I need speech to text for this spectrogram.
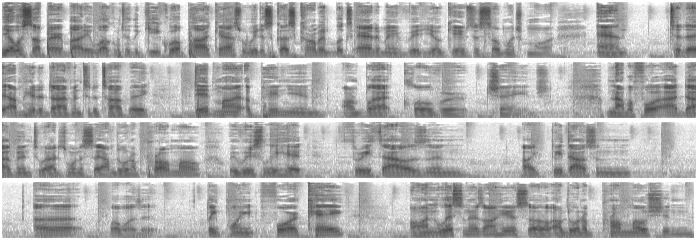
Yo, what's up, everybody? Welcome to the Geek World Podcast, where we discuss comic books, anime, video games, and so much more. And today, I'm here to dive into the topic: Did my opinion on Black Clover change? Now, before I dive into it, I just want to say I'm doing a promo. We recently hit three thousand, like three thousand. Uh, what was it? Three point four k on listeners on here. So I'm doing a promotion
